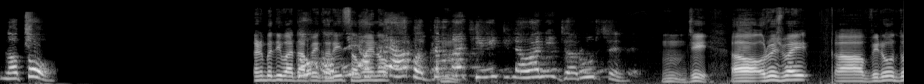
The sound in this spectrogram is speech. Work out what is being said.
નતો. ઘણી બધી વાત આપે કરી સમયનો આ બધામાં ચેન્જ લાવવાની જરૂર છે. જી. અ, ઉર્વેશભાઈ અ, વિરોધ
